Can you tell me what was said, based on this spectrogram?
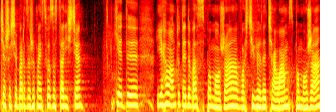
Cieszę się bardzo, że Państwo zostaliście. Kiedy jechałam tutaj do Was z Pomorza, właściwie leciałam z Pomorza,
